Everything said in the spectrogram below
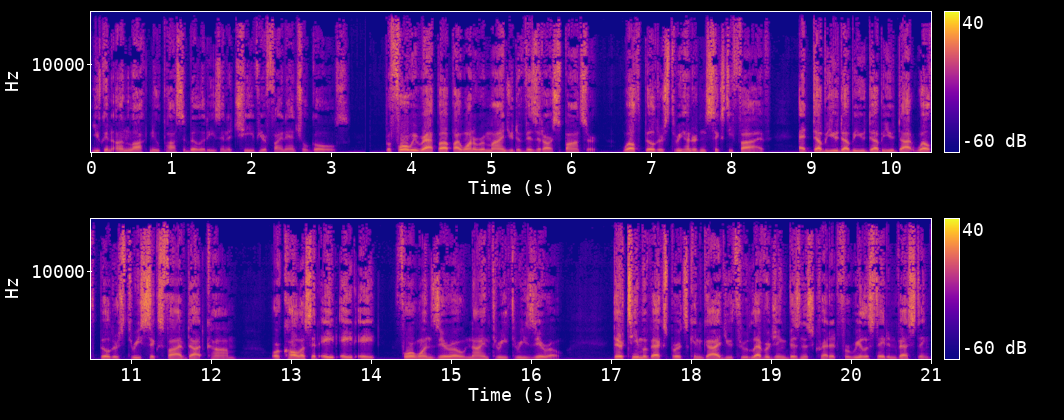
you can unlock new possibilities and achieve your financial goals. Before we wrap up, I want to remind you to visit our sponsor, Wealth Builders 365, at www.wealthbuilders365.com or call us at 888-410-9330. Their team of experts can guide you through leveraging business credit for real estate investing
